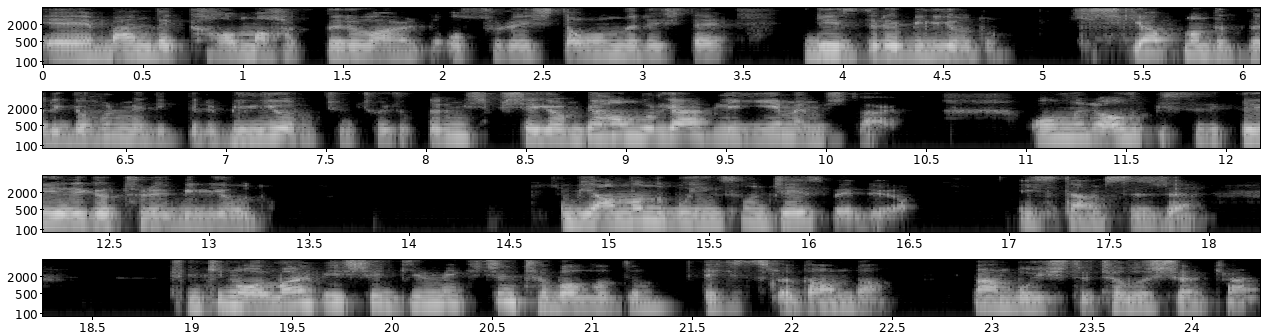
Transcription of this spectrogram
e, bende kalma hakları vardı. O süreçte onları işte gezdirebiliyordum. Hiç yapmadıkları, görmedikleri biliyorum çünkü çocuklarım hiçbir şey görmüyor. Bir hamburger bile yiyememişler. Onları alıp istedikleri yere götürebiliyordum. Bir yandan da bu insanı cezbediyor istemsizce. Çünkü normal bir işe girmek için çabaladım ekstradan da. Ben bu işte çalışırken.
